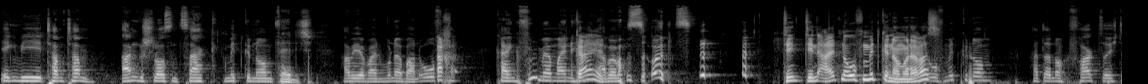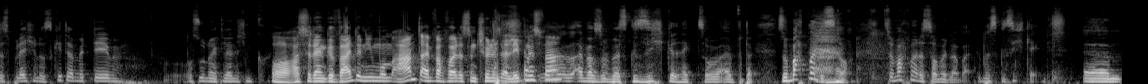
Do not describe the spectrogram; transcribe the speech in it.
irgendwie Tamtam. Angeschlossen, zack, mitgenommen, fertig. Habe hier meinen wunderbaren Ofen. Ach. Kein Gefühl mehr in meinen Geil. Händen, aber was soll's? Den, den alten Ofen mitgenommen, oder was? Ofen mitgenommen. Hat dann noch gefragt, soll ich das Blech und das Gitter mitnehmen? Aus einer kleinlichen Oh, hast du denn geweint und ihn umarmt, einfach weil das ein schönes Erlebnis Ich hab, war? Einfach so übers Gesicht geleckt. So, so macht man das doch. So macht man das doch mittlerweile. Übers Gesicht lecken. Ähm,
